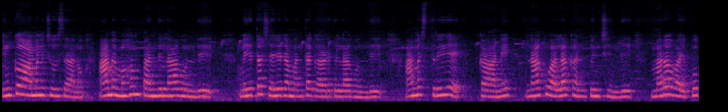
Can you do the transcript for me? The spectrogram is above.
ఇంకో ఆమెను చూశాను. ఆమె మొహం పందిలాగా ఉంది మిగతా శరీరం అంతా గాడిదలాగుంది. ఆమె స్త్రీయే కానీ నాకు అలా కనిపించింది. మరోవైపు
